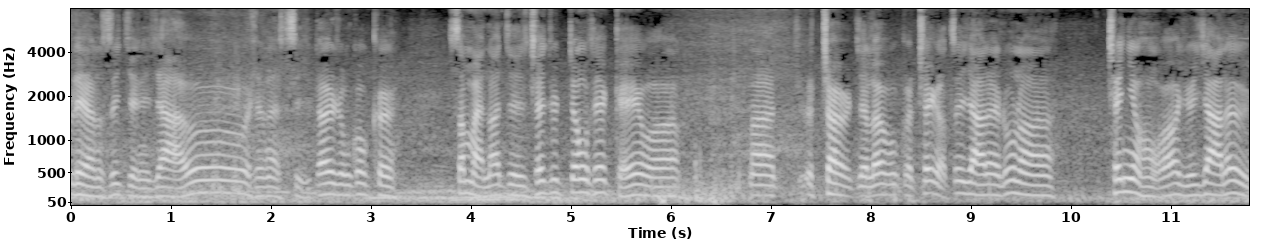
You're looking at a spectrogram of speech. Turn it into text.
liền sự kiện già, ô, hiện tại sĩ đây trong có cơ. Sắp mãi nó chỉ chết chút trong thế kế và nó chờ giờ là có chết ở chơi già này lúc nào chết nhiều hồng có yếu già đấy.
